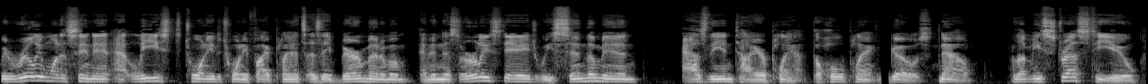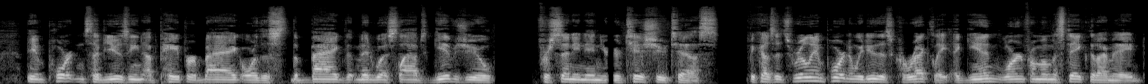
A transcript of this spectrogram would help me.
We really want to send in at least 20 to 25 plants as a bare minimum. And in this early stage, we send them in as the entire plant. The whole plant goes. Now, let me stress to you the importance of using a paper bag or the, the bag that Midwest Labs gives you for sending in your tissue tests because it's really important we do this correctly. Again, learn from a mistake that I made.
